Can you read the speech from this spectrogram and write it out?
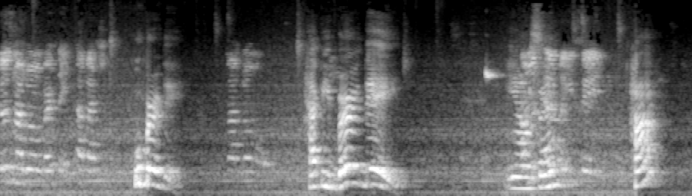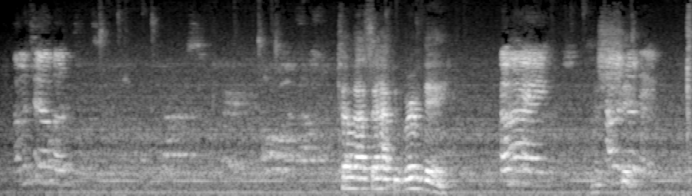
was my normal birthday. How about you? Who birthday? My normal. Happy birthday. You know what I'm saying? you said. Huh? I'm gonna tell her. Tell her I said happy birthday. Okay. How was your shit. day?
